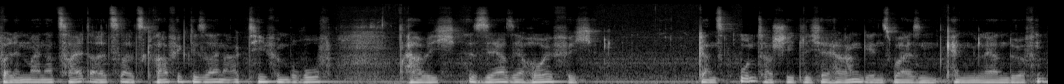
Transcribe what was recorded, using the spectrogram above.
Weil in meiner Zeit als, als Grafikdesigner aktiv im Beruf habe ich sehr, sehr häufig ganz unterschiedliche Herangehensweisen kennenlernen dürfen.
